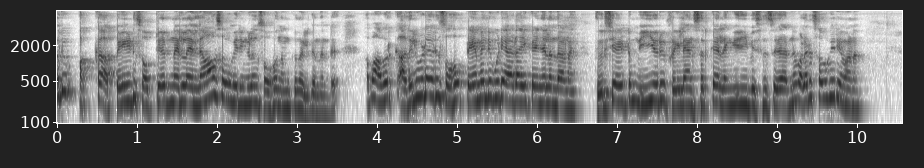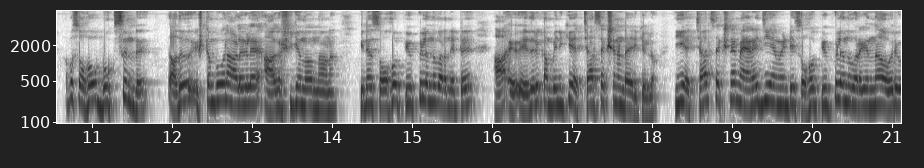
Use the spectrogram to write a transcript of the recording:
ഒരു പക്ക പെയ്ഡ് സോഫ്റ്റ്വെയറിനുള്ള എല്ലാ സൗകര്യങ്ങളും സോഹോ നമുക്ക് നൽകുന്നുണ്ട്. അപ്പോൾ അവർക്ക് അതിലൂടെ ഒരു സോഹോ പേയ്മെന്റ് കൂടി ആഡ് ആയി കഴിഞ്ഞാൽ എന്താണ്? തീർച്ചയായിട്ടും ഈ ഒരു ഫ്രീലാൻസർക്ക് അല്ലെങ്കിൽ ഈ ബിസിനസ്സുകാരന് വളരെ സൗകര്യമാണ്. അപ്പോൾ സോഹോ ബുക്സ് ഉണ്ട്. അത് ഇഷ്ടംപോലെ ആളുകളെ ആകർഷിക്കുന്ന ഒന്നാണ്. പിന്നെ സോഹോ പ്യൂപ്പിൾ എന്ന് പറഞ്ഞിട്ട് ആ ഏതൊരു കമ്പനിക്ക് എച്ച് ആർ സെക്ഷൻ ഉണ്ടായിരിക്കുമല്ലോ. ഈ എച്ച് ആർ സെക്ഷനെ മാനേജ് ചെയ്യാൻ വേണ്ടി സോഹോ പ്യൂപ്പിൾ എന്ന് പറയുന്ന ഒരു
